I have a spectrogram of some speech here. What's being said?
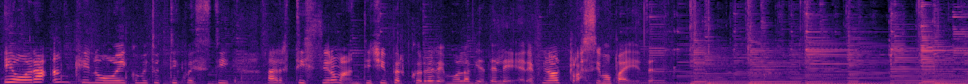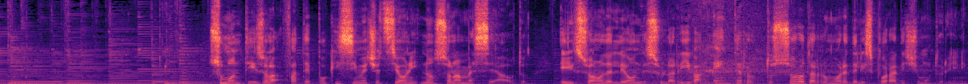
E ora anche noi, come tutti questi artisti romantici, percorreremo la via delle Ere fino al prossimo paese. Su Montisola, fatte pochissime eccezioni, non sono ammesse auto e il suono delle onde sulla riva è interrotto solo dal rumore degli sporadici motorini.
